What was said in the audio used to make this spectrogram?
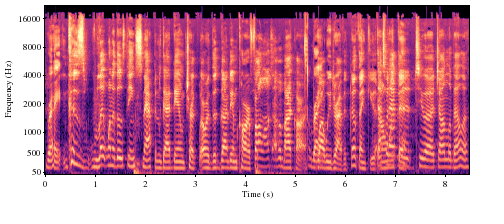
Right. Because let one of those things snap in the goddamn truck or the goddamn car fall on top of my car Right. while we drive it. No, thank you. I That's don't what want happened to, to uh, John LaBella.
